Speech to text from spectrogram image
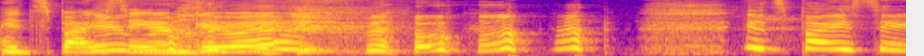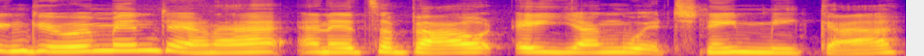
It's by It Sangu. really. It's by Sangu Mandanna, and it's about a young witch named Mika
